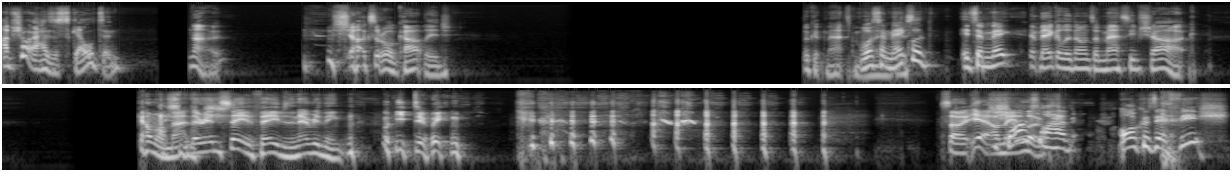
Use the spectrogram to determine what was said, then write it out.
I'm sure it has a skeleton. No, sharks are all cartilage. Look at Matt's mind. What's a just- megalodon? It's a meg. Megalodon's a massive shark. Come on, That's Matt. They're in Sea of Thieves and everything. What are you doing? so yeah, I mean, Sharks look, have. Oh, because they're fish.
